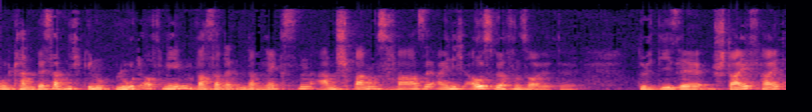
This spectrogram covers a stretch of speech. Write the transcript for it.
und kann deshalb nicht genug Blut aufnehmen, was er dann in der nächsten Anspannungsphase eigentlich auswürfen sollte. Durch diese Steifheit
